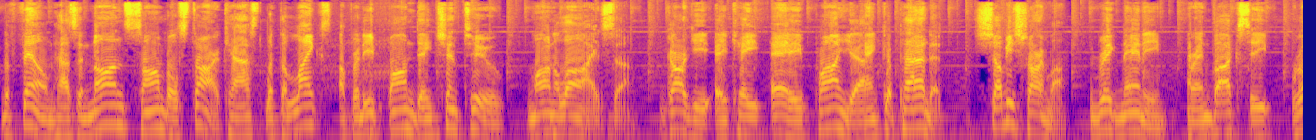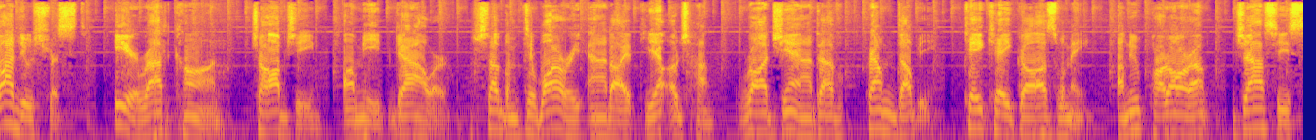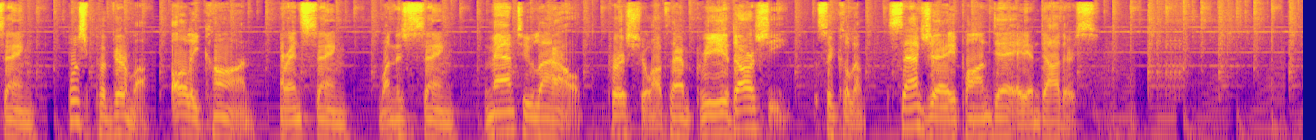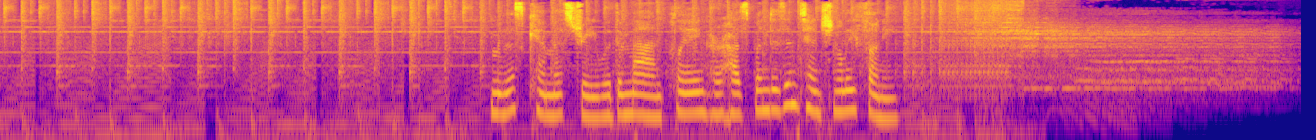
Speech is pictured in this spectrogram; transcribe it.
The film has an ensemble star cast with the likes of Pradeep Pandey Chintu, Mona Lisa, Gargi aka Priyanka Pandit, Shubhi Sharma, Brignani, Arun Baxi, Raju Shrist, Irfan Khan, Chabji, Amit Gaur, Shubham Tiwari Aditya Ojha, Raj Yadav, Prem Dubey, KK Goswami, Anupar Arora, Jassi Singh, Pushpa Verma, Ali Khan, Arun Singh, Manoj Singh, Mantu Lal, Purushottam Priyadarshi, Sakalam, Sanjay Pandey and others. Mina's chemistry with the man playing her husband is intentionally funny.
